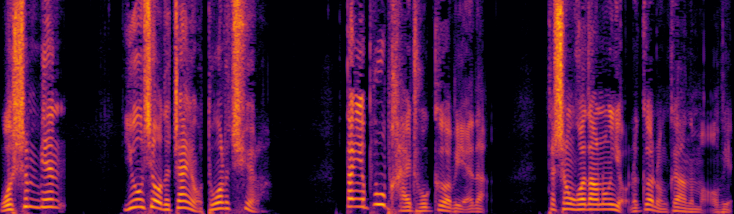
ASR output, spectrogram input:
我身边优秀的战友多了去了，但也不排除个别的，他生活当中有着各种各样的毛病。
